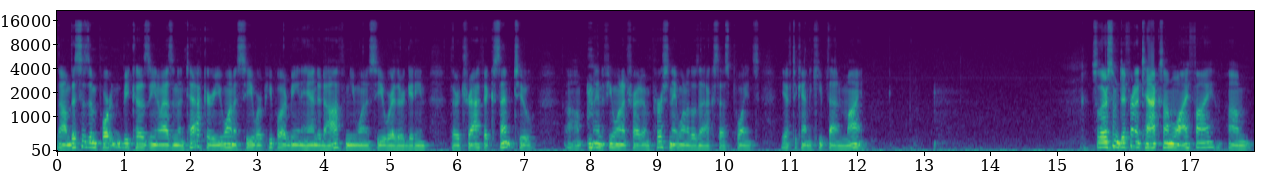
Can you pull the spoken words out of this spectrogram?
Um, this is important because you know as an attacker you want to see where people are being handed off and you want to see where they're getting their traffic sent to um, and if you want to try to impersonate one of those access points you have to kind of keep that in mind. So there are some different attacks on Wi-Fi. Um,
